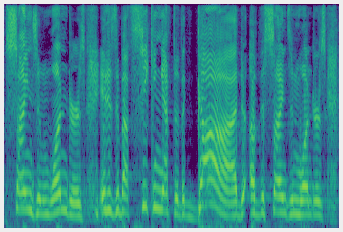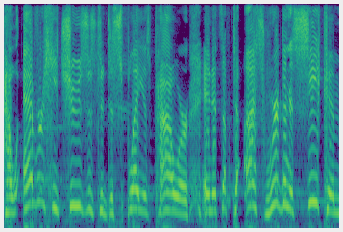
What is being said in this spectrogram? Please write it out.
signs and wonders. It is about seeking after the God of the signs and wonders, however he chooses to display his power. And it's up to us. We're going to seek him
